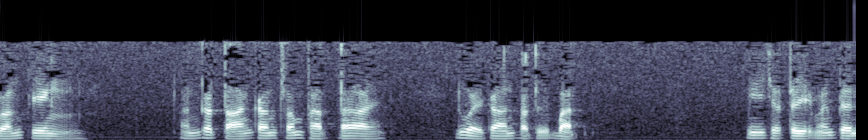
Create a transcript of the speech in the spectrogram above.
ความจริง มันก็ต่างกันสัมผัสได้ด้วยการปฏิบัติ มีสติมันเป็น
